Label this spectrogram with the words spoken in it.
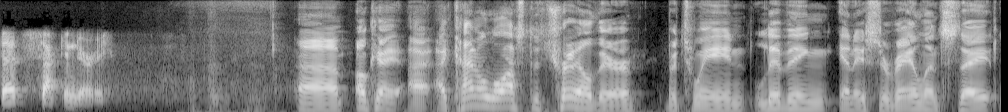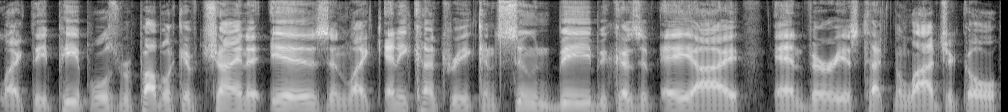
That's secondary. Um, okay, I, I kind of lost the trail there between living in a surveillance state like the People's Republic of China is, and like any country can soon be because of AI and various technological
